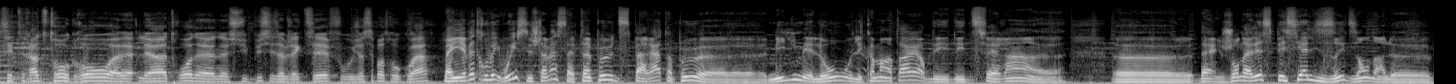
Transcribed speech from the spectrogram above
c'est rendu trop gros. euh, le A3 ne, ne suit plus ses objectifs ou je sais pas trop quoi. Ben, il avait trouvé, oui, c'est justement, c'était un peu disparate, un peu euh, méli-mélo. Les commentaires des, des différents euh, euh, ben, journalistes spécialisés, disons, dans le,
